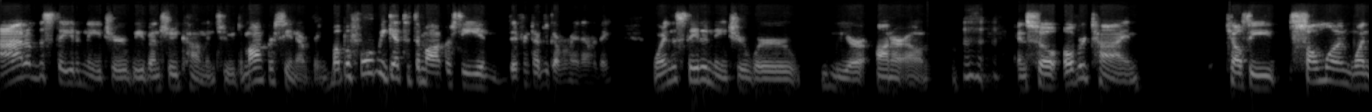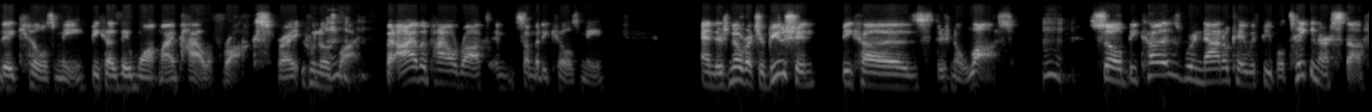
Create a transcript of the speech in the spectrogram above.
out of the state of nature, we eventually come into democracy and everything. But before we get to democracy and different types of government and everything, we're in the state of nature where we are on our own. Mm-hmm. And so, over time, Kelsey, someone one day kills me because they want my pile of rocks, right? Who knows mm-hmm. why? But I have a pile of rocks and somebody kills me. And there's no retribution because there's no loss. Mm-hmm. So, because we're not okay with people taking our stuff,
